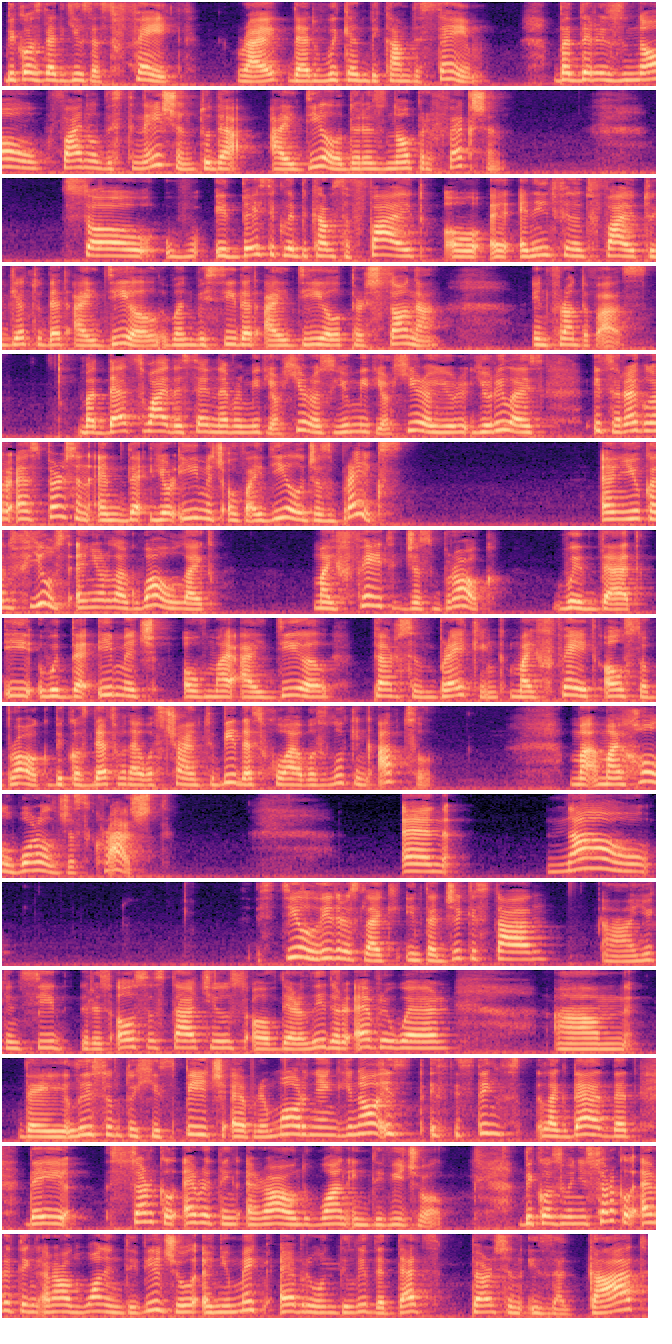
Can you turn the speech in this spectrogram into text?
because that gives us faith right? That we can become the same. But there is no final destination to the ideal. There is no perfection. So it basically becomes a fight or an infinite fight to get to that ideal when we see that ideal persona in front of us. But that's why they say never meet your heroes. You meet your hero, you, you realize it's a regular ass person and that your image of ideal just breaks. And you're confused and you're like, wow, like my faith just broke with that, with the image of my ideal person breaking, my faith also broke because that's what I was trying to be. That's who I was looking up to. My, my whole world just crashed. And now, still leaders like in Tajikistan, uh, you can see there is also statues of their leader everywhere. Um, they listen to his speech every morning. You know, it's, it's, it's things like that that they circle everything around one individual. Because when you circle everything around one individual and you make everyone believe that that person is a god,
